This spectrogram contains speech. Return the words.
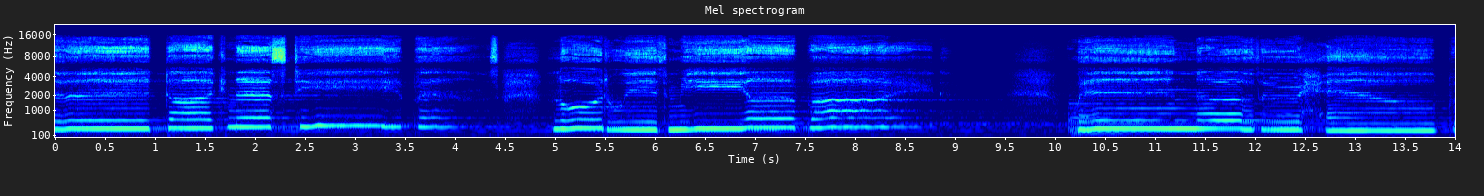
The darkness deepens, with me abide. When other helpers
